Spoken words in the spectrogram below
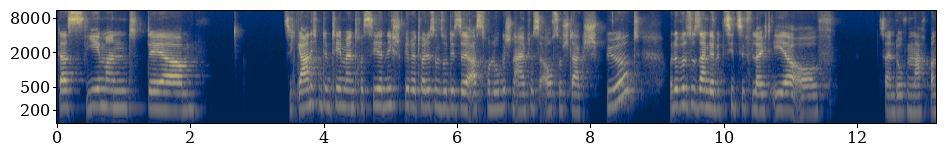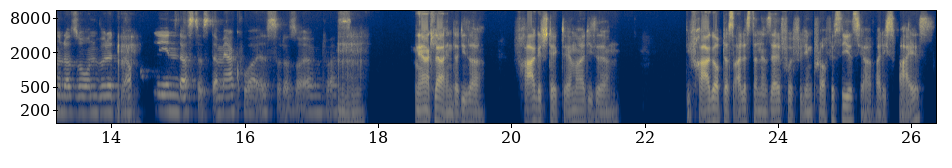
dass jemand, der sich gar nicht mit dem Thema interessiert, nicht spirituell ist und so diese astrologischen Einflüsse auch so stark spürt? Oder würdest du sagen, der bezieht sie vielleicht eher auf seinen doofen Nachbarn oder so und würde mhm. auch ablehnen, dass das der Merkur ist oder so irgendwas? Mhm. Ja, klar, hinter dieser Frage steckt ja immer diese, die Frage, ob das alles dann eine self-fulfilling prophecy ist, ja, weil ich es weiß,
